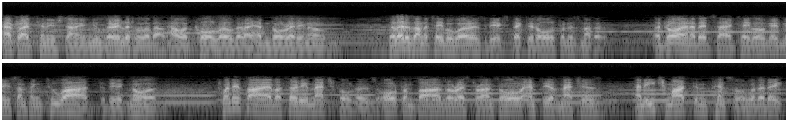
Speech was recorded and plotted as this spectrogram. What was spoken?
After I'd finished, I knew very little about Howard Caldwell that I hadn't already known. The letters on the table were, as to be expected, all from his mother. A drawer in a bedside table gave me something too odd to be ignored. Twenty-five or thirty match folders, all from bars or restaurants, all empty of matches, and each marked in pencil with a date.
